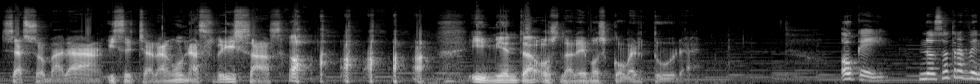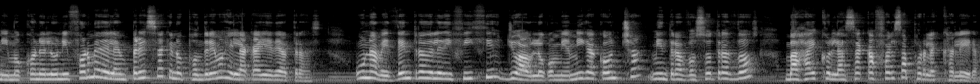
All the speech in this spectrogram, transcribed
se asomarán y se echarán unas risas. y mientras os daremos cobertura. Ok, nosotras venimos con el uniforme de la empresa que nos pondremos en la calle de atrás. Una vez dentro del edificio, yo hablo con mi amiga Concha mientras vosotras dos bajáis con las sacas falsas por la escalera.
